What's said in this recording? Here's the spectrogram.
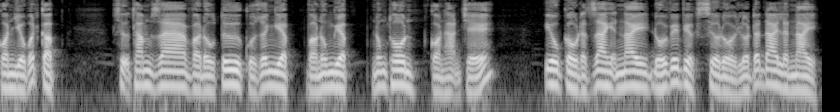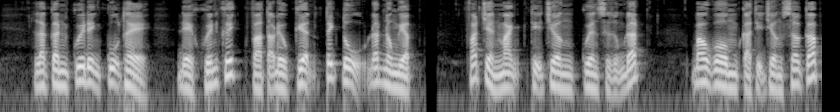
còn nhiều bất cập sự tham gia và đầu tư của doanh nghiệp vào nông nghiệp nông thôn còn hạn chế yêu cầu đặt ra hiện nay đối với việc sửa đổi luật đất đai lần này là cần quy định cụ thể để khuyến khích và tạo điều kiện tích tụ đất nông nghiệp phát triển mạnh thị trường quyền sử dụng đất, bao gồm cả thị trường sơ cấp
